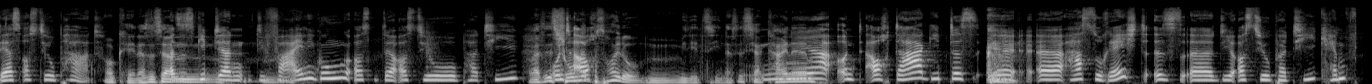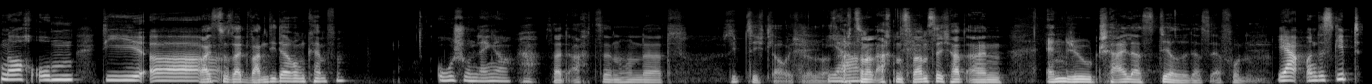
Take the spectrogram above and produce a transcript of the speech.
Der ist Osteopath. Okay, das ist ja. Also es gibt ja die Vereinigung aus der Osteopathie Aber es ist und schon auch eine Pseudomedizin. Das ist ja keine. ja und auch da gibt es äh, äh, hast du recht ist äh, die Osteopathie kämpft noch um die äh, Weißt du, seit wann die darum kämpfen? oh schon länger Seit 1870, glaube ich, oder sowas. Ja. 1828 hat ein Andrew Chyler Still das erfunden. ja und es gibt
